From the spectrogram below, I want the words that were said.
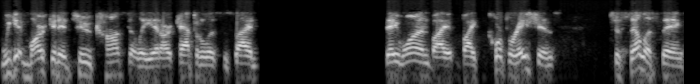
we get marketed to constantly in our capitalist society day one by by corporations to sell us things.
